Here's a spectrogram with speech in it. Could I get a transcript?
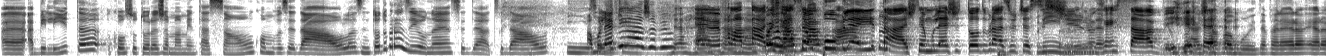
é, habilita consultoras de amamentação, como você dá aulas em todo o Brasil, né? Você dá, você dá aula. Isso, a mulher gente- viaja, viu? É, eu ia falar, Tati, Pois é, faz seu viajar. publi aí, Tati. Tem mulheres de todo o Brasil te assistindo, Menina, quem sabe? Eu viajava muito, né? era, era,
